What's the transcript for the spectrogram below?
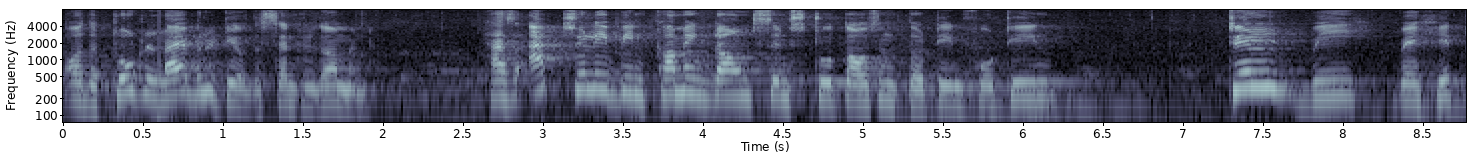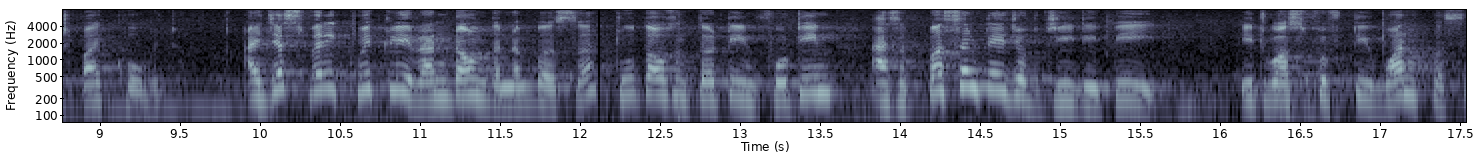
or the total liability of the central government has actually been coming down since 2013-14 till we were hit by COVID. I just very quickly run down the numbers, sir. 2013-14, as a percentage of GDP, it was 51%.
